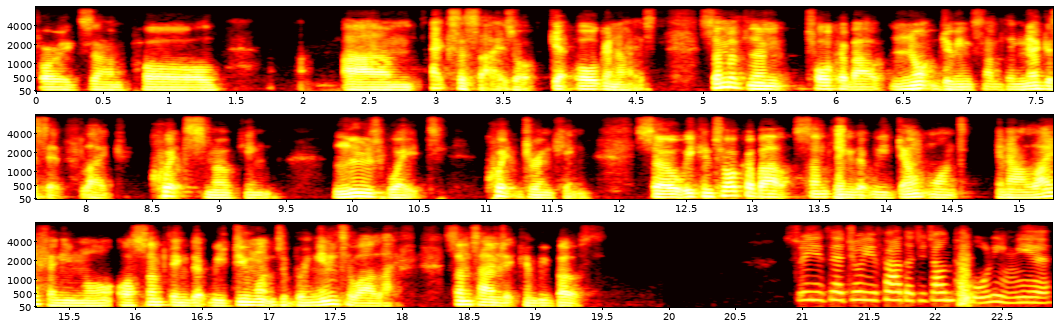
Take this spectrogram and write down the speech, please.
For example, um, exercise or get organized. Some of them talk about not doing something negative, like quit smoking, lose weight, quit drinking. So we can talk about something that we don't want in our life anymore or something that we do want to bring into our life. Sometimes it can be both. 所以在 Joey 发的这张图里面，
